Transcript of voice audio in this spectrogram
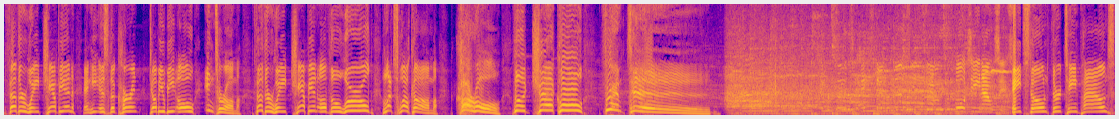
featherweight champion, and he is the current WBO interim featherweight champion of the world. Let's welcome Carl the Jackal Frampton. 14 ounces. 8 stone, 13 pounds,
